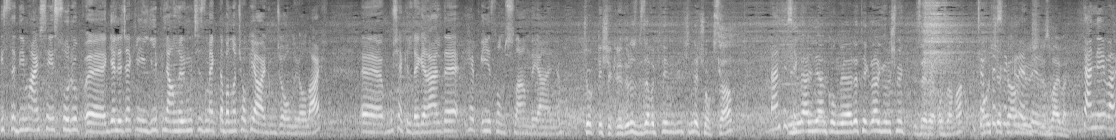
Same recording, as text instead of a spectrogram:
İstediğim her şeyi sorup e, gelecekle ilgili planlarımı çizmekte bana çok yardımcı oluyorlar. E, bu şekilde genelde hep iyi sonuçlandı yani. Çok teşekkür ediyoruz. Bize vakit ayırdığın için de çok sağ ol. Ben teşekkür İlerleyen ederim. kongrelerde tekrar görüşmek üzere o zaman. Çok Hoşça teşekkür kal, ederim. görüşürüz. Bay bay. Kendine iyi bak.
